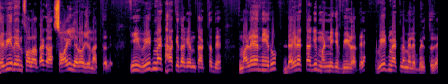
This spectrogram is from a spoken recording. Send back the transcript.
ಹೆವಿ ರೈನ್ಫಾಲ್ ಆದಾಗ ಸಾಯಿಲ್ ಎರೋಷನ್ ಆಗ್ತದೆ. ಈ ವೀಡ್ ಮ್ಯಾಟ್ ಹಾಕಿದಾಗ ಎಂತ ಆಗ್ತದೆ? ಮಳೆಯ ನೀರು ಡೈರೆಕ್ಟ್ ಆಗಿ ಮಣ್ಣಿಗೆ ಬೀಳದೆ ವೀಡ್ ಮ್ಯಾಟ್ ಮೇಲೆ ಬೀಳ್ತದೆ.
